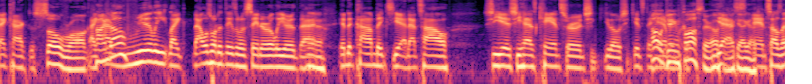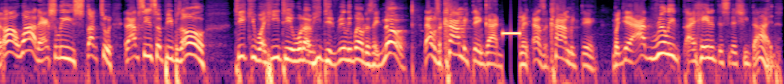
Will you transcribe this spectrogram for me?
that character so wrong. Like, I Heimdall? really like that was one of the things I was saying earlier that Yeah. in the comics, yeah, that's how she is. She has cancer and she you know she gets the Oh, Jane Foster. Okay, yes. okay, I got and so I was like, oh wow, they actually stuck to it. And I've seen some people say, oh, Tiki Wahiti or whatever, he did really well. They say, no, that was a comic thing. God damn it, that was a comic thing. But yeah, I really I hated to see that she died.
